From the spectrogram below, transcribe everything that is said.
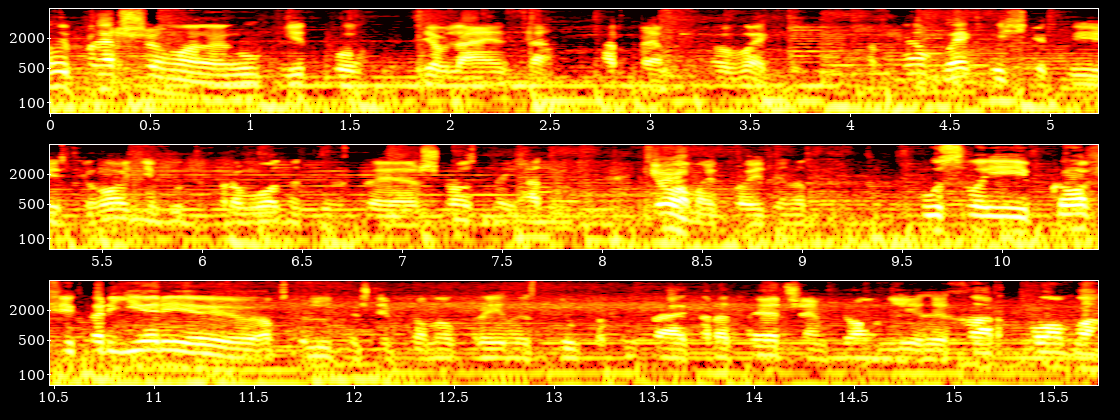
Ну і першим е, у клітку з'являється Артем Веквич. Артем Веквич, який сьогодні буде проводити вже шостий, а сьомий поєдинок у своїй профі-кар'єрі. Абсолютно чемпіон України з стрілка карате, чемпіон ліги Хардкомба,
